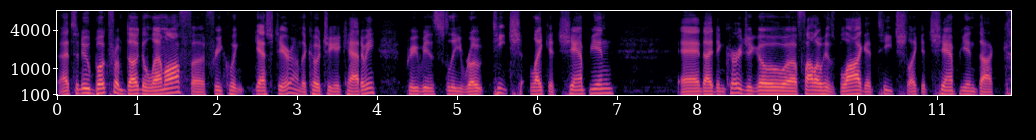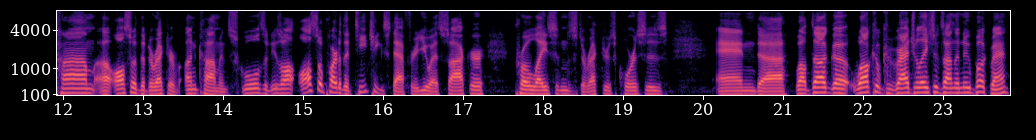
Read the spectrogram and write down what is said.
That's a new book from Doug Lemov, a frequent guest here on the Coaching Academy. Previously wrote Teach Like a Champion. And I'd encourage you to go uh, follow his blog at teachlikeachampion.com. Uh, also, the director of Uncommon Schools. And he's also part of the teaching staff for U.S. Soccer, pro license, director's courses. And uh, well, Doug, uh, welcome. Congratulations on the new book, man.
